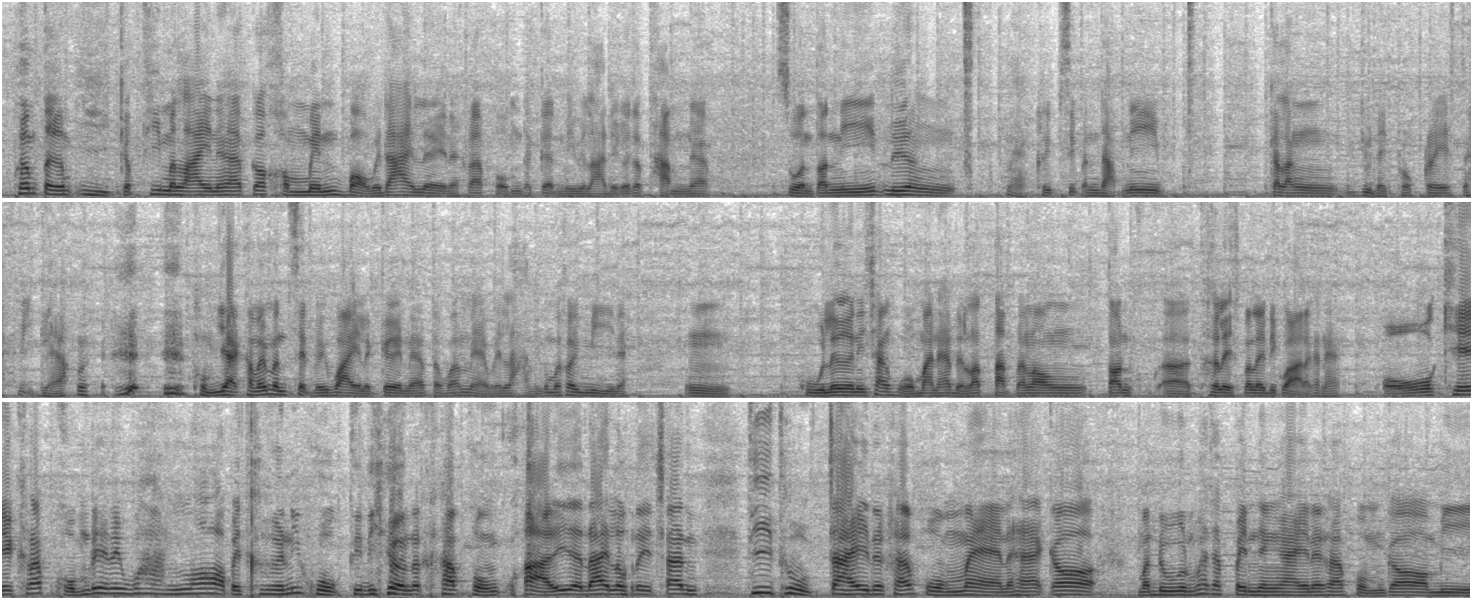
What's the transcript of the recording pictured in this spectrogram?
เพิ่มเติมอีกกับทีมอะไรนะครับ ก็คอมเมนต์บอกไว้ได้เลยนะครับผมถ้าเกิดมีเวลาเดี๋ยวก็จะทำนะครับส่วนตอนนี้เรื่องแหมคลิป 10 อันดับนี่ กำลังอยู่ใน progress นะอีกแล้ว ผมอยากทำให้มันเสร็จไวๆเหลือเกินนะแต่ว่าแหมเวลามันก็ไม่ค่อยมีนะ อืมคูลเลอร์นี่ช่างหัวมันนะครับ เดี๋ยวเราตัดมาลองตอนเอ่อเทเลสมาเลยดีกว่าแล้วกันนะ โอเคครับ ผมเรียกได้ว่าล่อไปเทอร์นี่6ทีเดียวนะครับ ผมกว่าที่จะได้โลเคชั่นที่ถูกใจนะครับ ผมแหมนะฮะก็มาดูกันว่าจะเป็นยังไงนะครับ ผมก็มี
